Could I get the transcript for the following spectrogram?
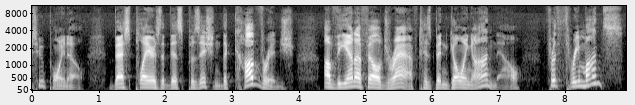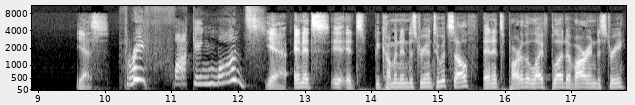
2.0. best players at this position. The coverage of the NFL draft has been going on now for three months. Yes. Three fucking months. Yeah, and it's it's become an industry unto itself, and it's part of the lifeblood of our industry.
